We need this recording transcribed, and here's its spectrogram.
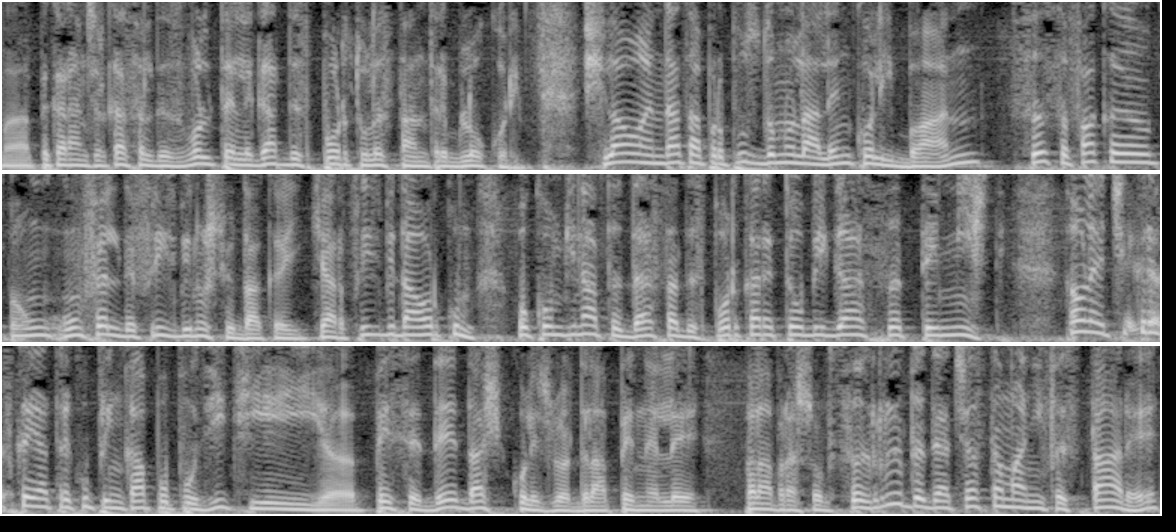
uh, pe care a încercat să-l dezvolte legat de sportul ăsta între blocuri. Și la un moment dat a propus domnul Alen Coliban să să facă un, un fel de frisbee, nu știu dacă e chiar frisbee, dar oricum, o combinată de asta de sport care te obliga să te miști. Domnule, ce exact. crezi că i-a trecut prin cap opoziției uh, PSD, da și colegilor de la PNL pe la Brașov, să râdă de această manifestare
